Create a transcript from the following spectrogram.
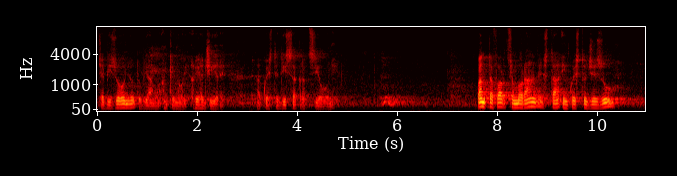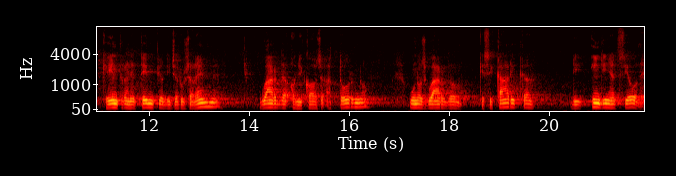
c'è bisogno dobbiamo anche noi reagire a queste dissacrazioni. Quanta forza morale sta in questo Gesù che entra nel Tempio di Gerusalemme, guarda ogni cosa attorno, uno sguardo che si carica di indignazione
